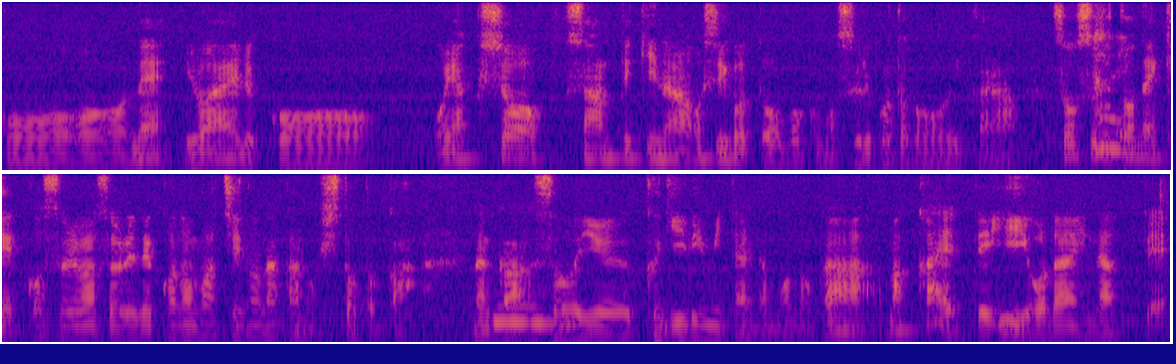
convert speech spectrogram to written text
こうねいわゆるこうお役所さん的なお仕事を僕もすることが多いからそうするとね、結構それはそれでこの街の中の人とかなんかうん。そういう区切りみたいなものが、まあかえっていいお題になって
